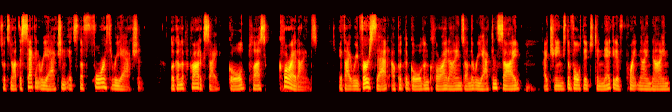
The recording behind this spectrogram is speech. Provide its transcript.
So it's not the second reaction, it's the fourth reaction. Look on the product side, gold plus chloride ions. If I reverse that, I'll put the gold and chloride ions on the reactant side. I change the voltage to negative 0.99.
